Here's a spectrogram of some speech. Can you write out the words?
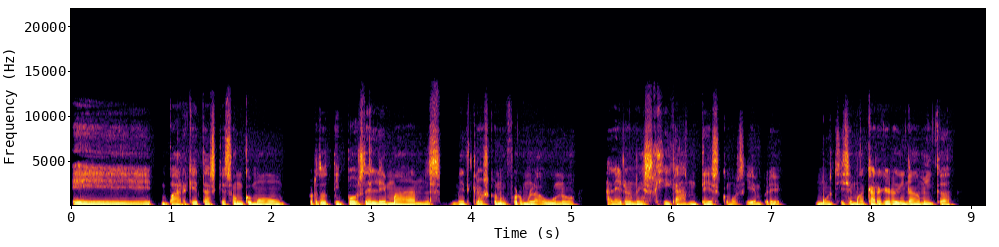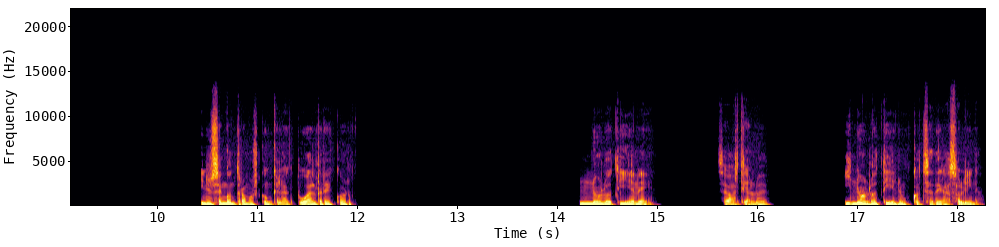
eh, barquetas que son como prototipos de Le Mans mezclados con un Fórmula 1, alerones gigantes, como siempre, muchísima carga aerodinámica. Y nos encontramos con que el actual récord no lo tiene Sebastián Loeb. Y no lo tiene un coche de gasolina.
